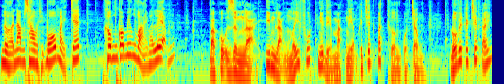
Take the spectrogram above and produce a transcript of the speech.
Nửa năm sau thì bố mày chết Không có miếng vải mà liệm đấy Bà cụ dừng lại im lặng mấy phút như để mặc niệm cái chết bất thường của chồng. Đối với cái chết ấy,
